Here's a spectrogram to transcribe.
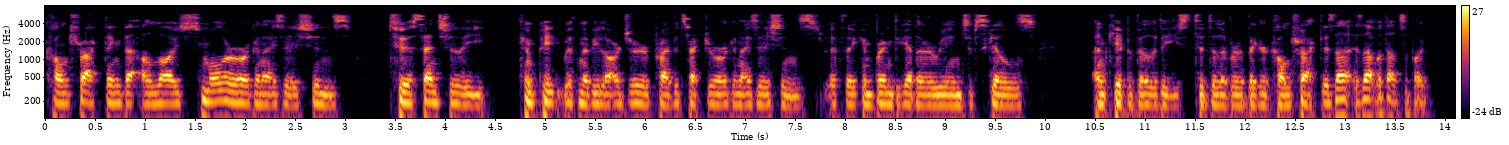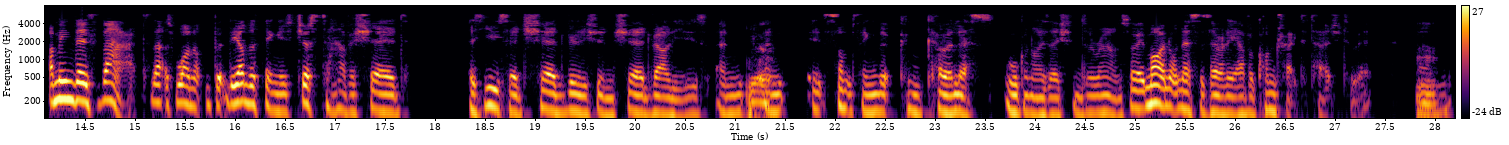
contracting that allows smaller organizations to essentially compete with maybe larger private sector organizations if they can bring together a range of skills and capabilities to deliver a bigger contract. Is that, is that what that's about? I mean, there's that. That's one, but the other thing is just to have a shared as you said, shared vision, shared values, and, yeah. and it's something that can coalesce organisations around. So it might not necessarily have a contract attached to it. Mm. Um,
